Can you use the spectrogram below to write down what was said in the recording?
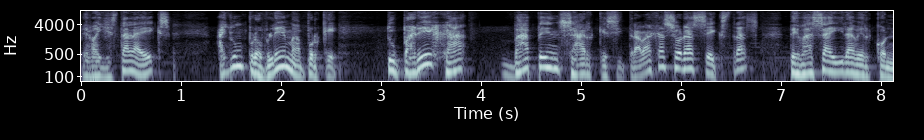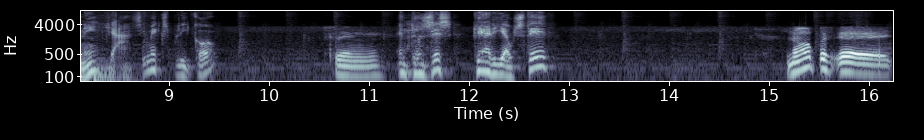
pero ahí está la ex. Hay un problema, porque tu pareja va a pensar que si trabajas horas extras, te vas a ir a ver con ella. ¿Sí me explico? Sí. Entonces, ¿qué haría usted? No, pues eh,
